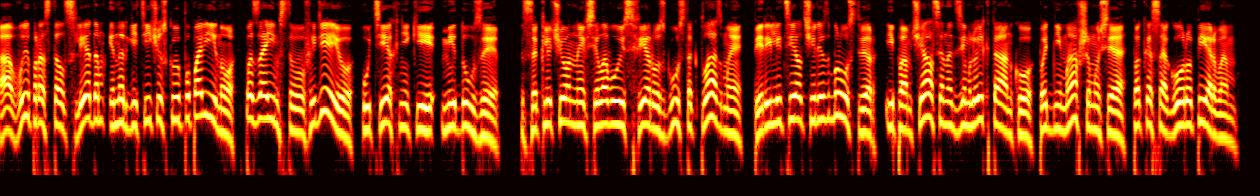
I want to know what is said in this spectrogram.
а выпростал следом энергетическую пуповину, позаимствовав идею у техники «Медузы». Заключенный в силовую сферу сгусток плазмы перелетел через бруствер и помчался над землей к танку, поднимавшемуся по косогору первым.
